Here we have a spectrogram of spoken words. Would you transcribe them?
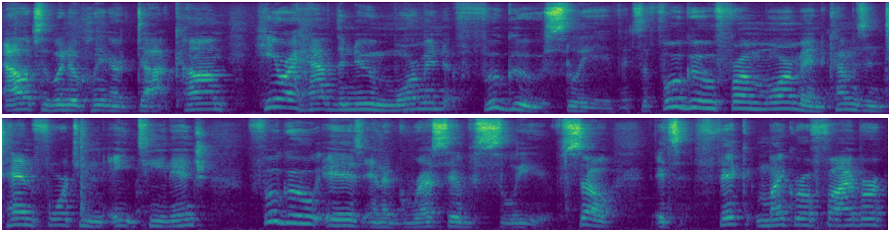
Alex with WindowCleaner.com. Here I have the new Moerman Fugu sleeve. It's the Fugu from Moerman. Comes in 10, 14, and 18 inch. Fugu is an aggressive sleeve. So it's thick microfiber.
